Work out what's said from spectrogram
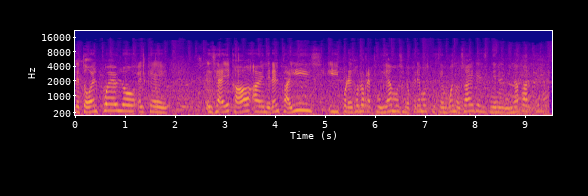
de todo el pueblo, el que se ha dedicado a vender el país y por eso lo repudiamos y no queremos que esté en Buenos Aires ni en ninguna parte.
